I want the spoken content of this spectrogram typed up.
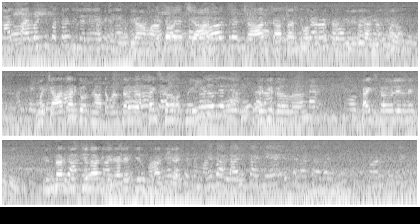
काल साहेबांनी पत्र दिलेलं आहे. उद्या आम्हाला चार चार चार तारखेपासून पत्र दिलेले आम्ही तुम्हाला. मग चार तारखेपासून आतापर्यंत आम्हाला काहीच कळवत नाही. कधी कळवलं? काहीच कळवलेलं नाही तुम्ही. तीन तारखे तीन अधिकारी आले तीन खुना दिले आहे हे बघा, तारीख काढली आहे एस एल आर साहेबांनी माणूस येते.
